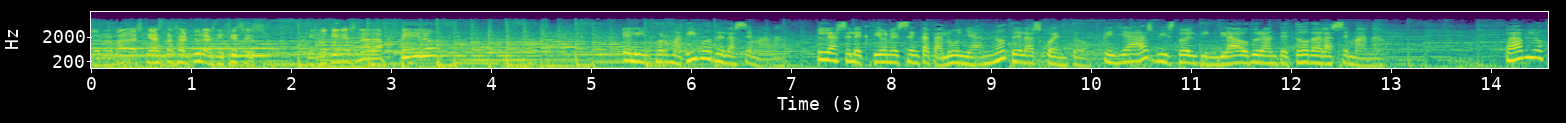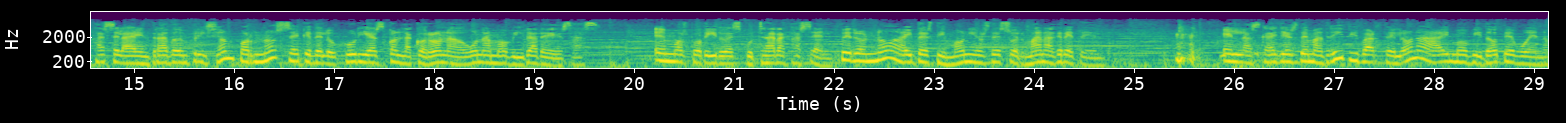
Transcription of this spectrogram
Lo normal es que a estas alturas dijeses que no tienes nada, pero El informativo de la semana. Las elecciones en Cataluña no te las cuento, que ya has visto el tinglao durante toda la semana. Pablo Hasél ha entrado en prisión por no sé qué de lujurias con la corona o una movida de esas. Hemos podido escuchar a Hasél, pero no hay testimonios de su hermana Gretel. En las calles de Madrid y Barcelona hay movidote bueno.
